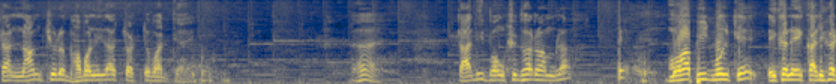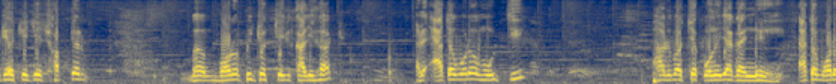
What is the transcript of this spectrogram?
তার নাম ছিল ভবানীদাস চট্টোপাধ্যায়। হ্যাঁ তারই বংশধর আমরা। মহাপীঠ বলতে এখানে কালীঘাটে হচ্ছে যে সবচেয়ে বড় পীঠ হচ্ছে কালীঘাট। আর এত বড় মূর্তি ভারতবর্ষে কোনো জায়গায় নেই, এত বড়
